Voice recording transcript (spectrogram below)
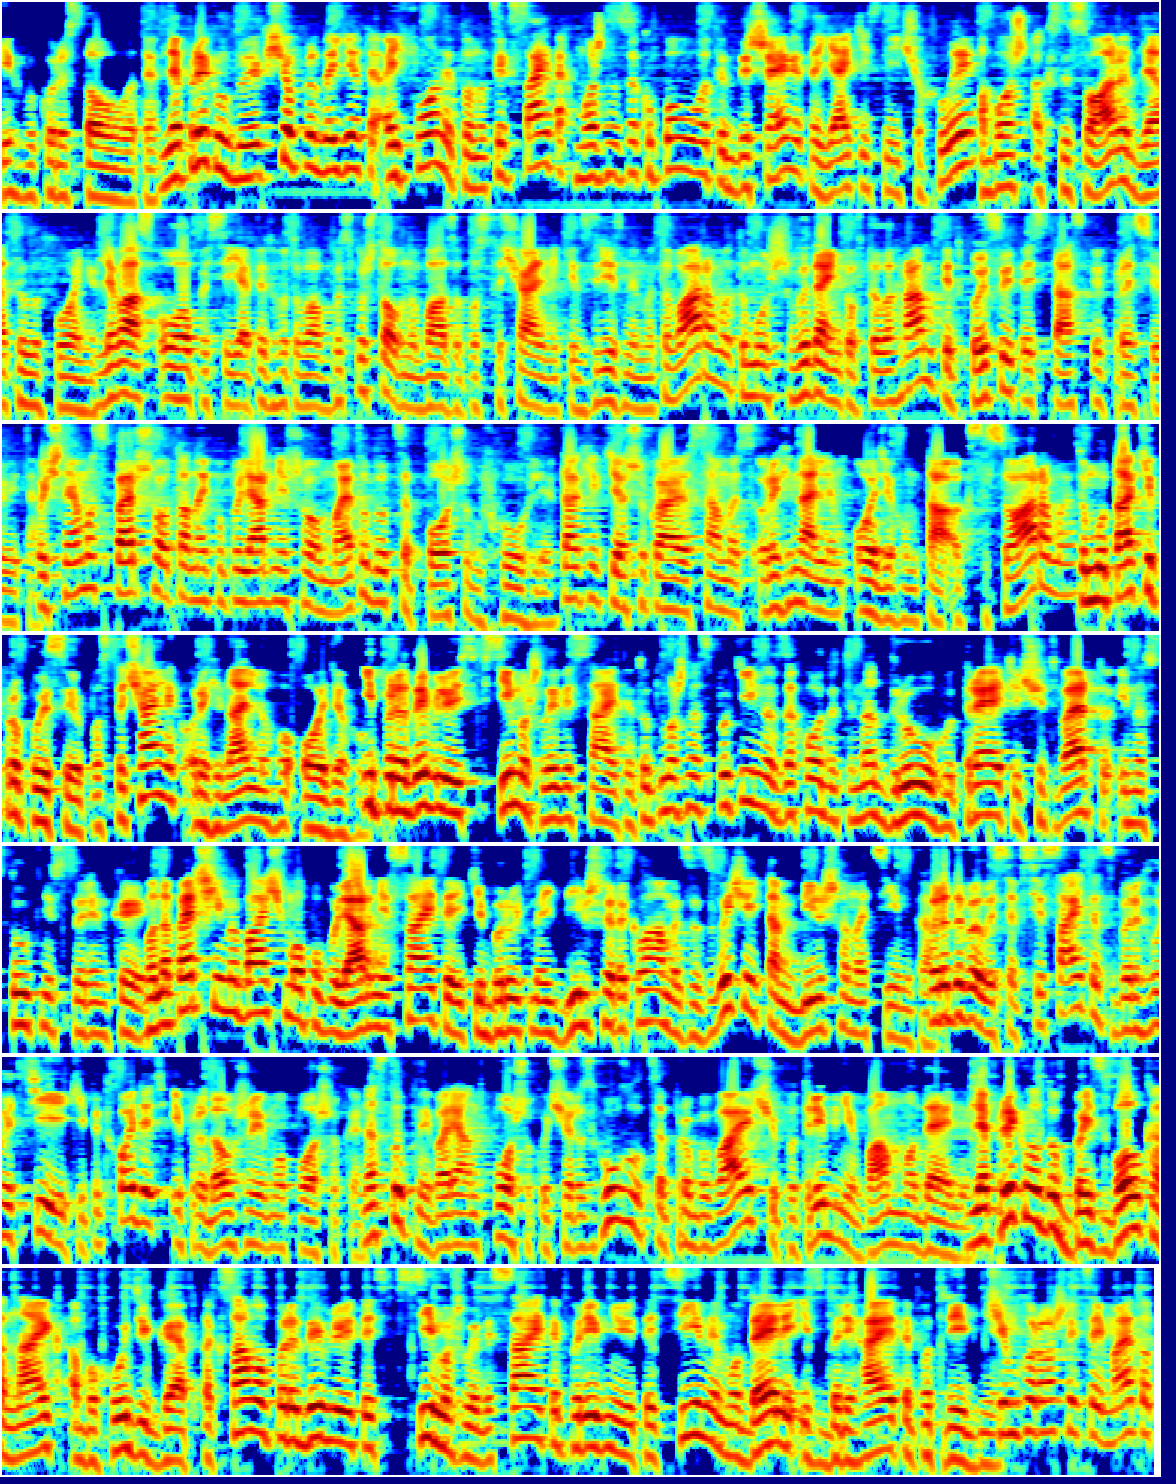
їх використовувати. Для прикладу, якщо продаєте айфони, то на цих сайтах можна закуповувати дешеві та якісні чохли або ж аксесуари для телефонів. Для вас у описі я підготував безкоштовну базу постачальників з різними товарами, тому швиденько в Telegram підписуйтесь та співпрацюйте. Почнемо з першого та найпопулярнішого методу це пошук в Гуглі. Так як я шукаю саме з оригінальним одягом та аксесуарами, тому так і прописую постачальник оригінального одягу і передивлююсь всі можливі сайти. Тут можна спокійно заходити на другу, третю, четверту і наступні сторінки. Бо на першій ми бачимо популярні сайти, які беруть найбільше реклами. Зазвичай там більша націнка. Передивилися всі сайти, зберегли ті, які підходять, і продовжуємо пошуки. Наступний варіант пошуку через Google це пробиваючи потрібні вам моделі. Для прикладу, бейсболка Nike або худі Gap. Так само передивлюєтесь всі можливі сайти, порівнюєте ціни, моделі і зберігаєте потрібні. Чим хороший цей метод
